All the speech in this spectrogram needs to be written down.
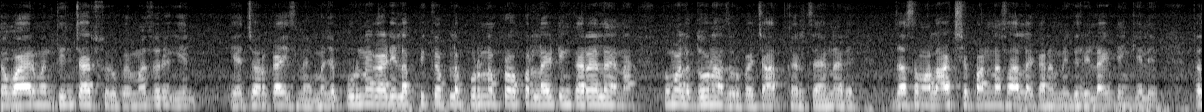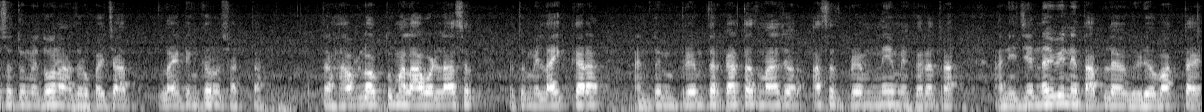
तर वायरमन तीन चारशे रुपये मजुरी घेईल. याच्यावर काहीच नाही. म्हणजे पूर्ण गाडीला पिकअपला पूर्ण प्रॉपर लाईटिंग करायला आहे ना तुम्हाला दोन हजार रुपयाच्या आत खर्च येणार आहे. जसं मला आठशे पन्नास आलं आहे कारण मी घरी लाईटिंग केली. तसं तुम्ही दोन हजार रुपयाच्या आत लाईटिंग करू शकता. तर हा व्लॉग तुम्हाला आवडला असेल तर तुम्ही लाईक करा आणि तुम्ही प्रेम तर करताच माझ्यावर असंच प्रेम नेहमी करत राहा. आणि जे नवीन आहेत आपलं व्हिडिओ बघताय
